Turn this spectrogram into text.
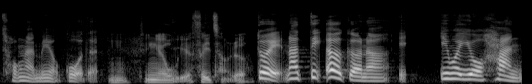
从来没有过的。嗯，今年五月非常热。对，那第二个呢，因为又旱。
